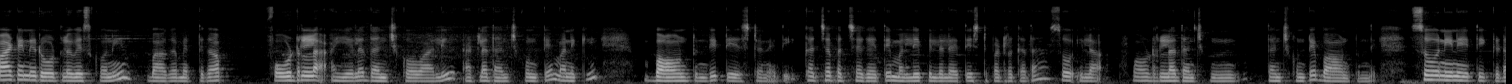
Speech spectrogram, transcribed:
వాటిని రోట్లో వేసుకొని బాగా మెత్తగా పౌడర్లా అయ్యేలా దంచుకోవాలి. అట్లా దంచుకుంటే మనకి బాగుంటుంది టేస్ట్ అనేది. కచ్చపచ్చగా అయితే మళ్ళీ పిల్లలు అయితే ఇష్టపడరు కదా. సో ఇలా పౌడర్లా దంచుకు దంచుకుంటే బాగుంటుంది. సో నేనైతే ఇక్కడ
